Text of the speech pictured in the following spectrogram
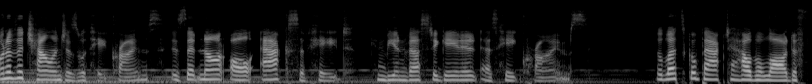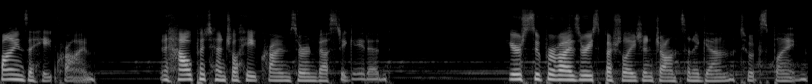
One of the challenges with hate crimes is that not all acts of hate can be investigated as hate crimes. So let's go back to how the law defines a hate crime and how potential hate crimes are investigated. Here's Supervisory Special Agent Johnson again to explain.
